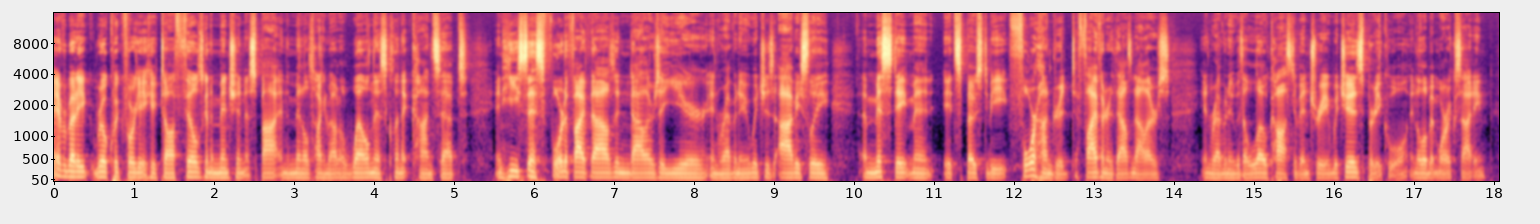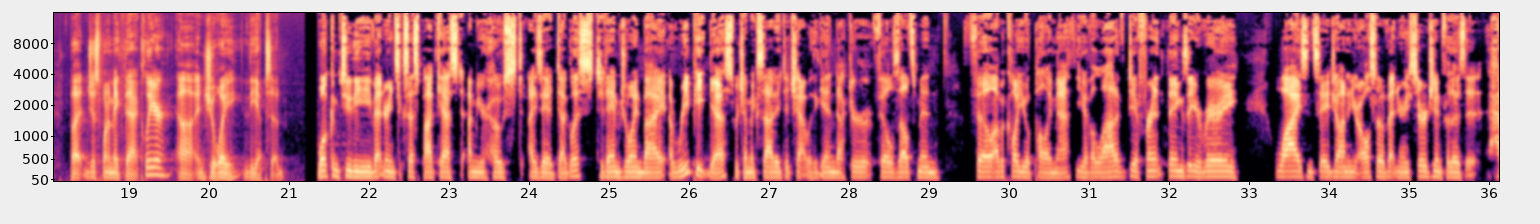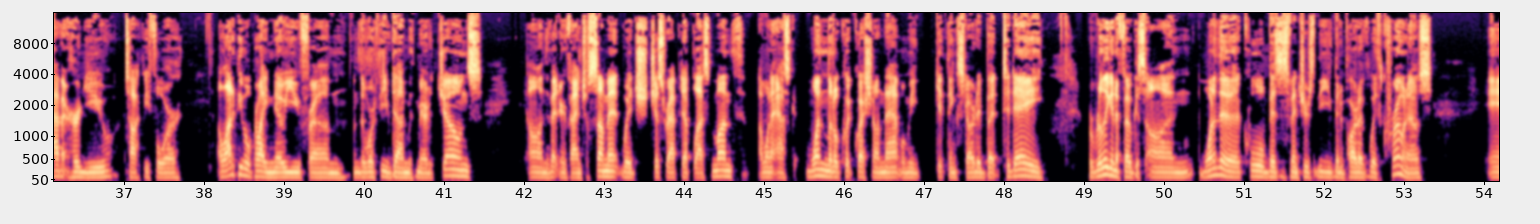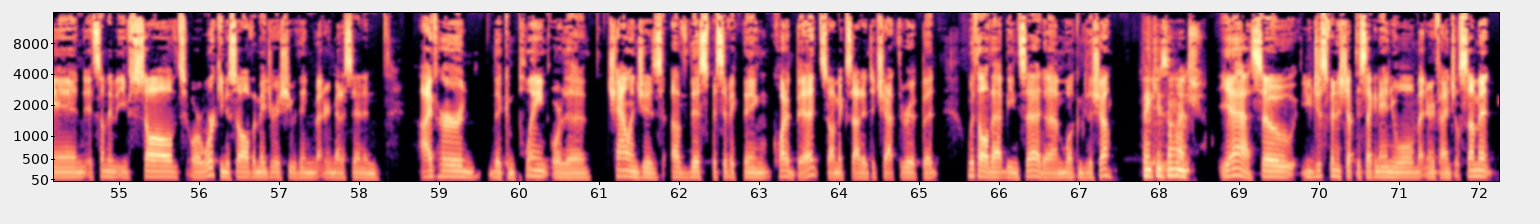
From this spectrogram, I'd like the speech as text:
Hey, everybody, real quick before we get kicked off, Phil's going to mention a spot in the middle talking about a wellness clinic concept. And he says four to $5,000 a year in revenue, which is obviously a misstatement. It's supposed to be 400 to $500,000 in revenue with a low cost of entry, which is pretty cool and a little bit more exciting. But just want to make that clear. Uh, enjoy the episode. Welcome to the Veterinary Success Podcast. I'm your host, Isaiah Douglas. Today I'm joined by a repeat guest, which I'm excited to chat with again, Dr. Phil Zeltzman. Phil, I would call you a polymath. You have a lot of different things that you're very wise and sage on, and you're also a veterinary surgeon. For those that haven't heard you talk before, a lot of people probably know you from the work that you've done with Meredith Jones on the Veterinary Financial Summit, which just wrapped up last month. I want to ask one little quick question on that when we get things started. But today, we're really going to focus on one of the cool business ventures that you've been a part of with Chronos. And it's something that you've solved or working to solve a major issue within veterinary medicine. And I've heard the complaint or the challenges of this specific thing quite a bit. So I'm excited to chat through it. But with all that being said, um, welcome to the show. Thank you so much. Yeah. So you just finished up the second annual Veterinary Financial Summit.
